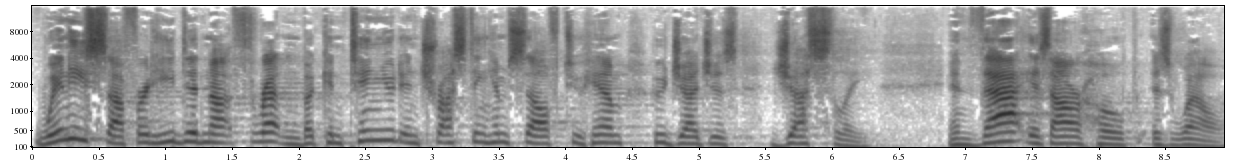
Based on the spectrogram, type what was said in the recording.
When he suffered, he did not threaten, but continued entrusting himself to him who judges justly. And that is our hope as well.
